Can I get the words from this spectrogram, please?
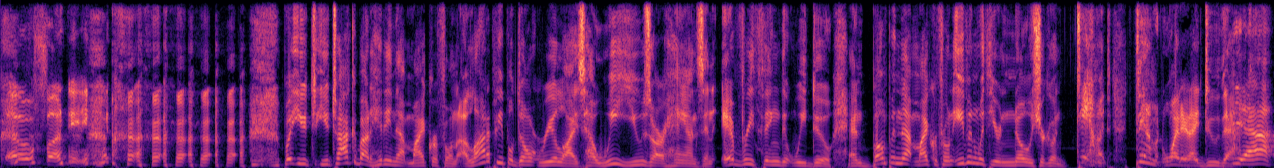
so funny. but you you talk about hitting that microphone. A lot of people don't realize how we use our hands in everything that we do, and bumping that microphone, even with your nose, you're going, "Damn it, damn it, why did I do that?" Yeah.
